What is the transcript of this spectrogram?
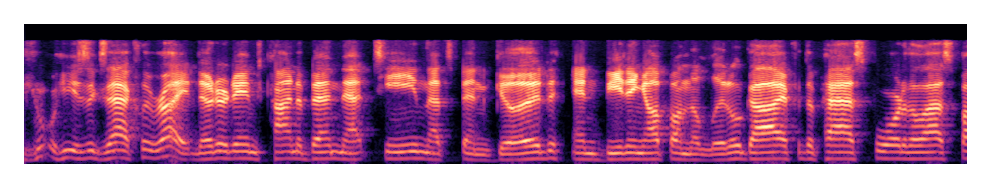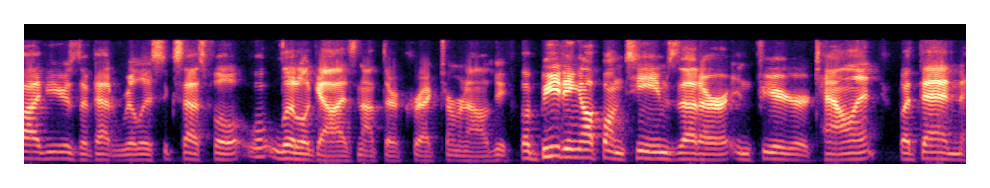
he's exactly right. Notre Dame's kind of been that team that's been good and beating up on the little guy for the past four to the last five years. They've had really successful little guys, not their correct terminology, but beating up on teams that are inferior talent, but then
